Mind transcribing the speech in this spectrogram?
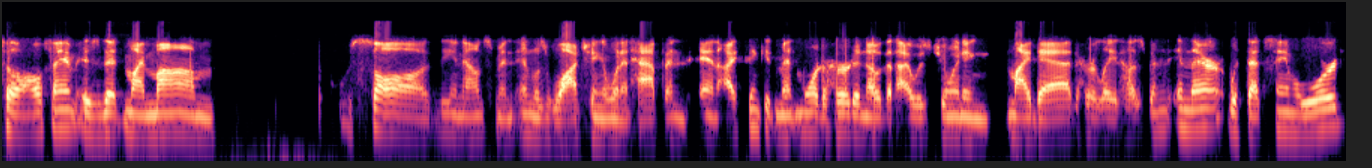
to the Hall of Fame, is that my mom saw the announcement and was watching it when it happened, and I think it meant more to her to know that I was joining my dad, her late husband, in there with that same award.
